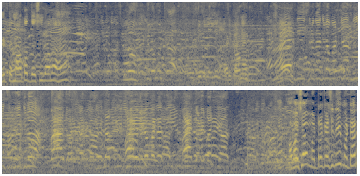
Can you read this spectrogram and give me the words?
ये टमाटर देसी वाला है। बीस रुपए किलो मटर, बीस रुपए किलो। साहब मटर कैसी थी? मटर?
